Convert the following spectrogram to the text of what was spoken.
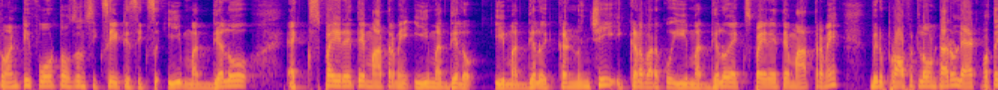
twenty four thousand six eighty six ఈ మధ్యలో ఎక్స్పైర్ అయితే మాత్రమే ఈ మధ్యలో ఈ మధ్యలో ఇక్కడ నుంచి ఇక్కడ వరకు ఈ మధ్యలో ఎక్స్పైర్ అయితే మాత్రమే మీరు ప్రాఫిట్లో ఉంటారు లేకపోతే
